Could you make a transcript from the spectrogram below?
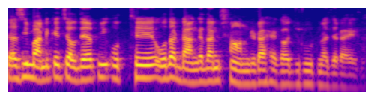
ਤੇ ਅਸੀਂ ਮੰਨ ਕੇ ਚੱਲਦੇ ਹਾਂ ਵੀ ਉੱਥੇ ਉਹਦਾ ਡੰਗ ਦਾ ਨਿਸ਼ਾਨ ਜਿਹੜਾ ਹੈਗਾ ਉਹ ਜ਼ਰੂਰ ਨਜ਼ਰ ਆਏਗਾ।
